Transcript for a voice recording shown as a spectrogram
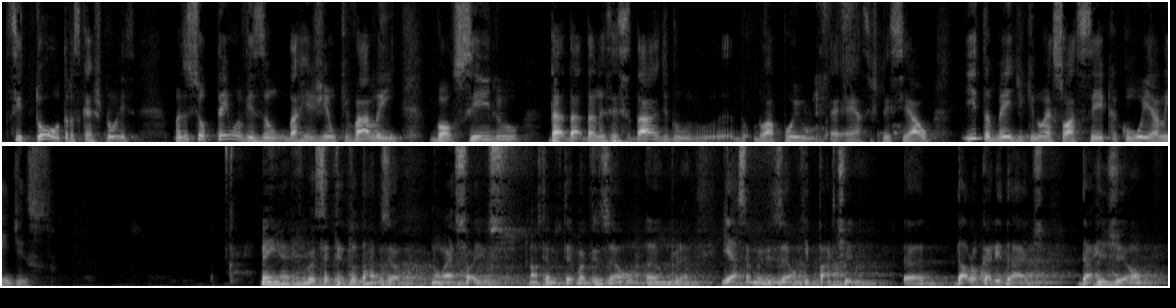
citou outras questões, mas o senhor tem uma visão da região que vai além do auxílio, da, da, da necessidade do, do, do apoio é, é, assistencial e também de que não é só a seca, como ir além disso? Bem, Eric, você tem toda a razão. Não é só isso. Nós temos que ter uma visão ampla. E essa é uma visão que parte uh, da localidade, da região.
